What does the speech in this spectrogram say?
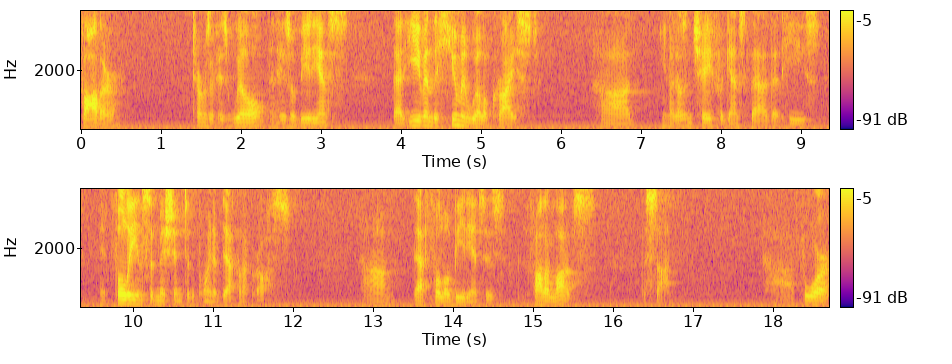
Father in terms of his will and his obedience that even the human will of Christ uh, you know, doesn't chafe against that, that he's fully in submission to the point of death on a cross. Um, that full obedience is the Father loves the Son uh, for,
